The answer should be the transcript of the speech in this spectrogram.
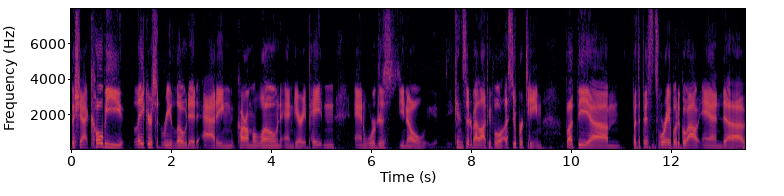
the Shaq Kobe Lakers had reloaded, adding Karl Malone and Gary Payton, and were just you know considered by a lot of people a super team. But the um, but the Pistons were able to go out and uh,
